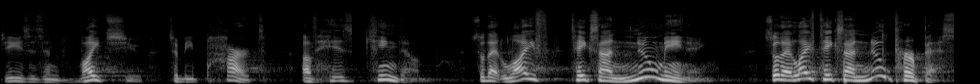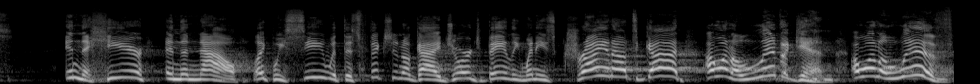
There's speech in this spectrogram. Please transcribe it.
Jesus invites you to be part of his kingdom so that life takes on new meaning, so that life takes on new purpose in the here and the now, like we see with this fictional guy, George Bailey, when he's crying out to God, I want to live again. I want to live.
